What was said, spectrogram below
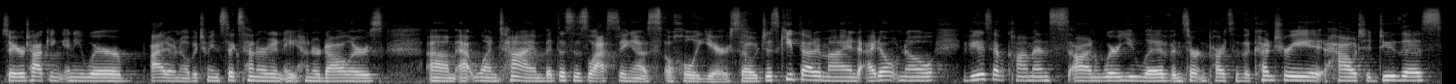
So you're talking anywhere, I don't know, between $600 and $800 um, at one time, but this is lasting us a whole year. So just keep that in mind. I don't know if you guys have comments on where you live in certain parts of the country, how to do this.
